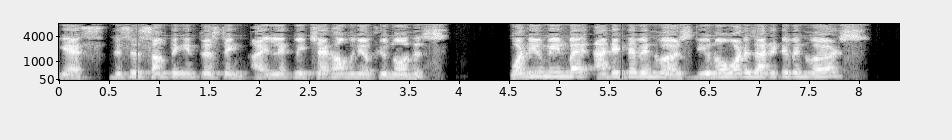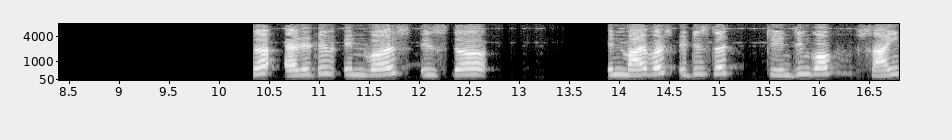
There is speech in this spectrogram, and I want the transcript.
Yes, this is something interesting. I let me check how many of you know this. What do you mean by additive inverse? Do you know what is additive inverse? The additive inverse is the, in my words, it is the changing of sign.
